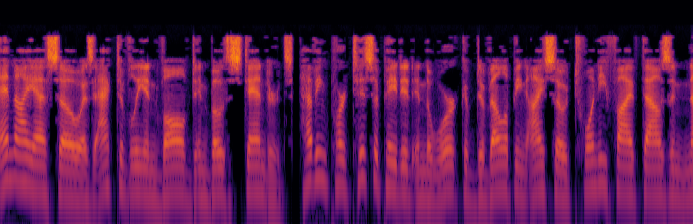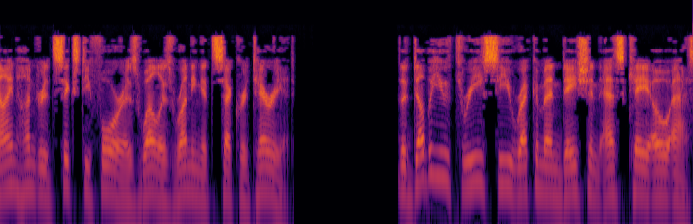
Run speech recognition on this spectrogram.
NISO is actively involved in both standards, having participated in the work of developing ISO 25964 as well as running its secretariat. The W3C recommendation SKOS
